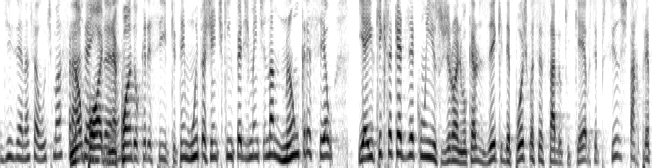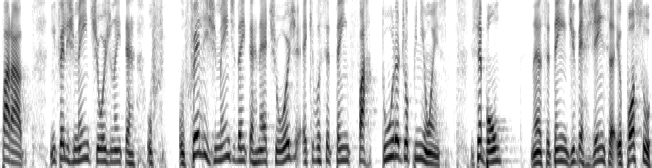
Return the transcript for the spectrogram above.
dizendo essa última frase. Não pode, ainda, né? Quando eu cresci, porque tem muita gente que infelizmente ainda não cresceu. E aí, o que que você quer dizer com isso, Jerônimo? Eu quero dizer que depois que você sabe o que quer, você precisa estar preparado. Infelizmente, hoje na internet. O, felizmente da internet hoje é que você tem fartura de opiniões. Isso é bom. Né, você tem divergência, eu posso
